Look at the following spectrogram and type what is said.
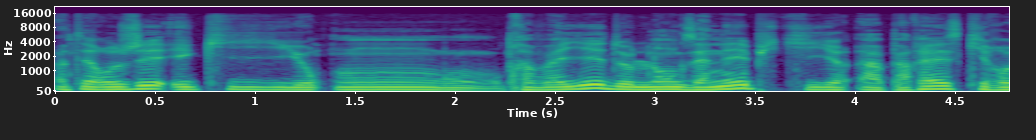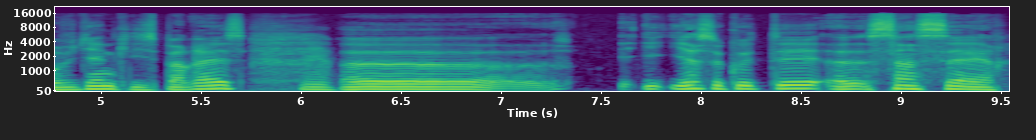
interroger et qui ont travaillé de longues années, puis qui apparaissent, qui reviennent, qui disparaissent, Mm. Il y a ce côté euh, sincère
